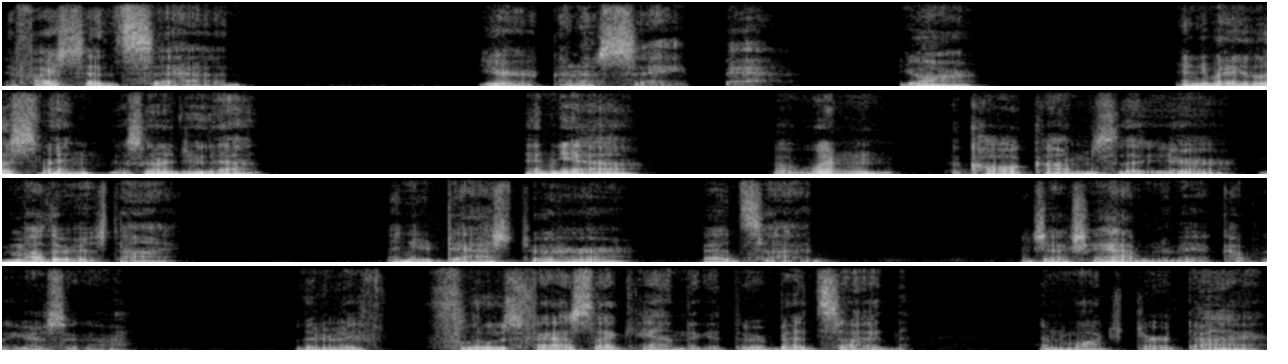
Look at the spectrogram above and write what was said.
If i said sad you're going to say bad. You are. Anybody listening is going to do that. And yeah but when the call comes that your mother is dying and you dash to her bedside, which actually happened to me a couple of years ago. Literally flew as fast as I can to get to her bedside and watched her die.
